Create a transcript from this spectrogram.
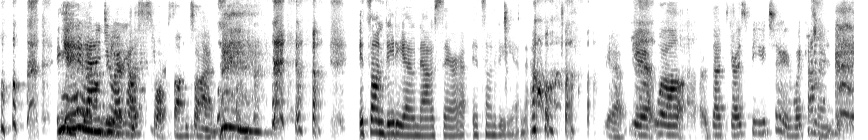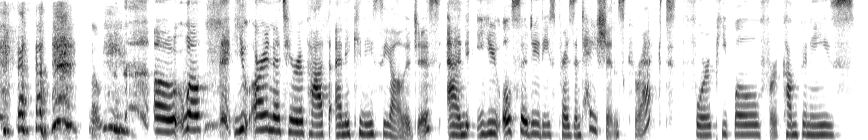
yeah, we do a house swap sometime. it's on video now, Sarah. It's on video now. yeah, yeah. Well, that goes for you too. We're coming. oh, well, you are a naturopath and a kinesiologist, and you also do these presentations, correct? For people, for companies.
